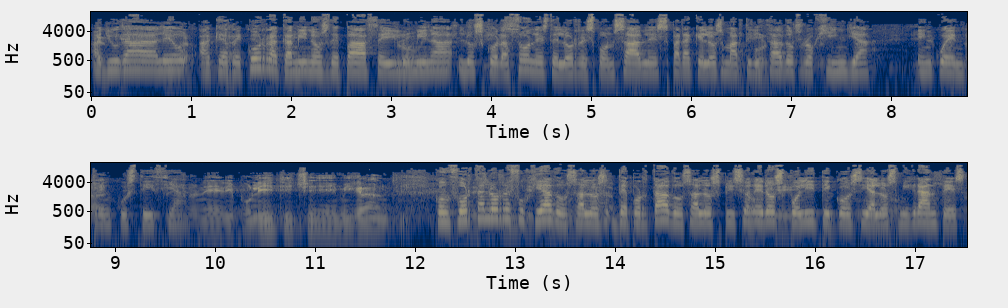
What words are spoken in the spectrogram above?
Ayúdale a que recorra caminos de paz e ilumina los corazones de los responsables para que los martirizados Rohingya encuentren justicia. E Conforta a los refugiados, a los deportados, a los prisioneros políticos y a los migrantes,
